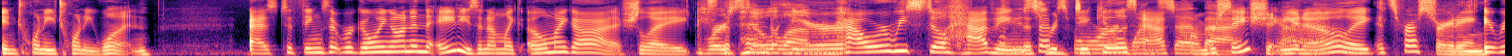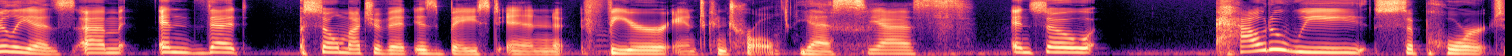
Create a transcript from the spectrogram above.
in 2021 as to things that were going on in the 80s. And I'm like, oh my gosh, like, It's We're still pendulum. here. how are we still having Two this steps forward, ridiculous ass step back. conversation? You know, like, It's frustrating. it really is. Um, and that so much of it is based in fear and control. yes. Yes. And so how do we support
